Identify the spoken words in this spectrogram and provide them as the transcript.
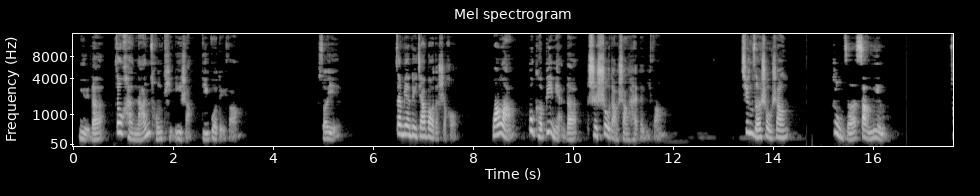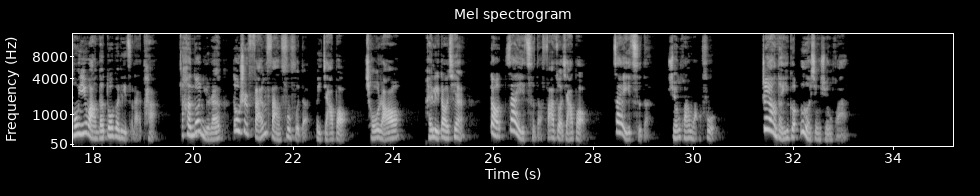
女的都很难从体力上敌过对方。所以，在面对家暴的时候，往往不可避免的是受到伤害的一方，轻则受伤，重则丧命。从以往的多个例子来看。很多女人都是反反复复的被家暴，求饶、赔礼道歉，到再一次的发作家暴，再一次的循环往复，这样的一个恶性循环。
